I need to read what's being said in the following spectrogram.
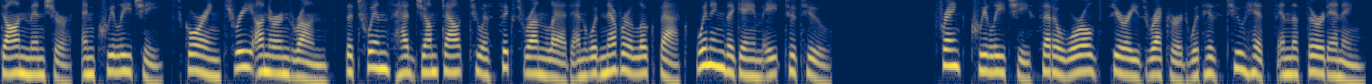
Don Mincher, and Quilici, scoring three unearned runs, the Twins had jumped out to a six-run lead and would never look back, winning the game 8-2. Frank Quilici set a World Series record with his two hits in the third inning.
